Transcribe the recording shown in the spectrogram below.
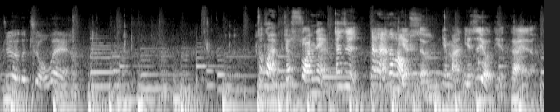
我觉得有一个酒味，这款比较酸呢，但是但还是好甜吃的，也蛮也是有甜在的。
